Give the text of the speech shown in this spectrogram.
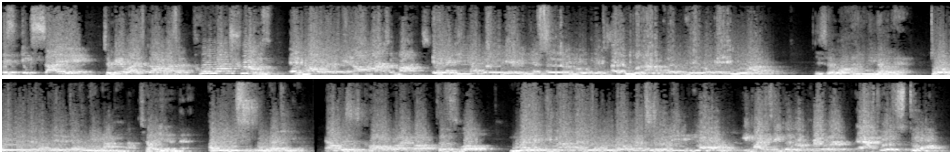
It's exciting to realize God wants to pour truth and knowledge in our hearts and minds. You say, well, how do you know that? I'll tell you in a minute. Now, this is called what I call the flow. You might think of a river after a storm.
